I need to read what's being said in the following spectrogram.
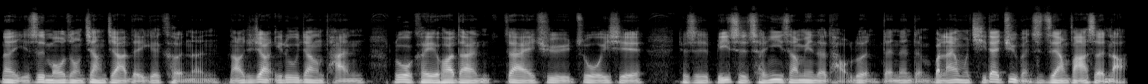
那也是某种降价的一个可能。然后就这样一路这样谈，如果可以的话，当然再去做一些就是彼此诚意上面的讨论等等等。本来我们期待剧本是这样发生啦，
